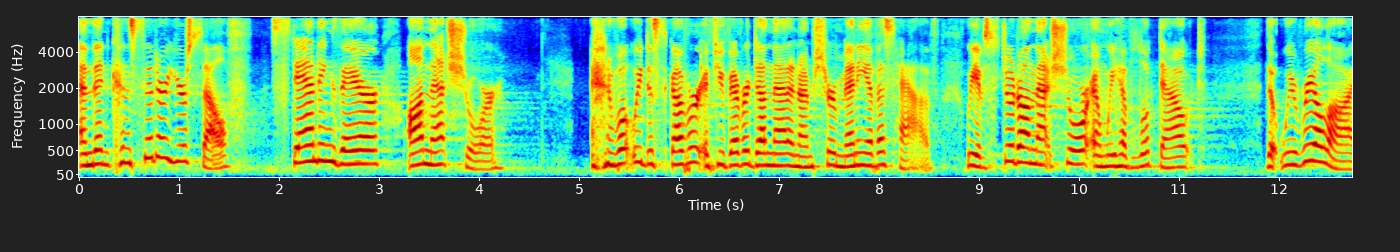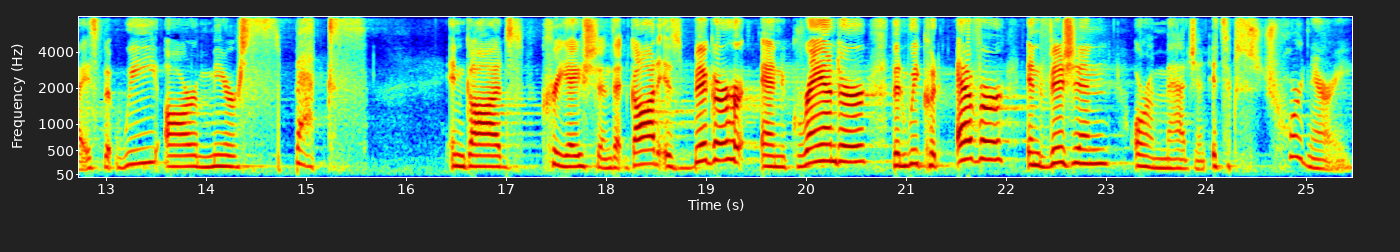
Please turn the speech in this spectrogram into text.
And then consider yourself standing there on that shore. And what we discover, if you've ever done that, and I'm sure many of us have, we have stood on that shore and we have looked out, that we realize that we are mere specks in God's creation, that God is bigger and grander than we could ever envision or imagine. It's extraordinary.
